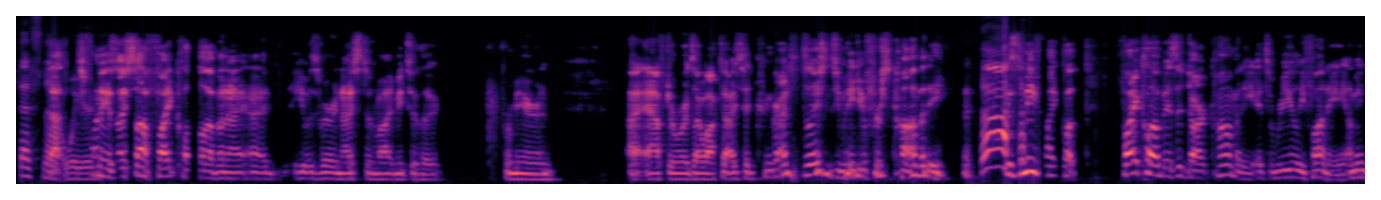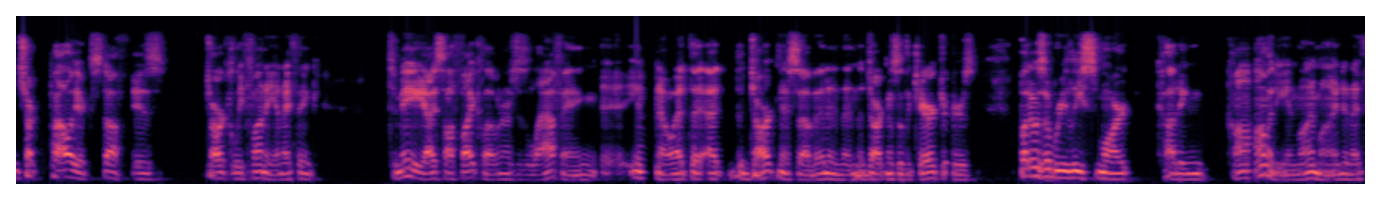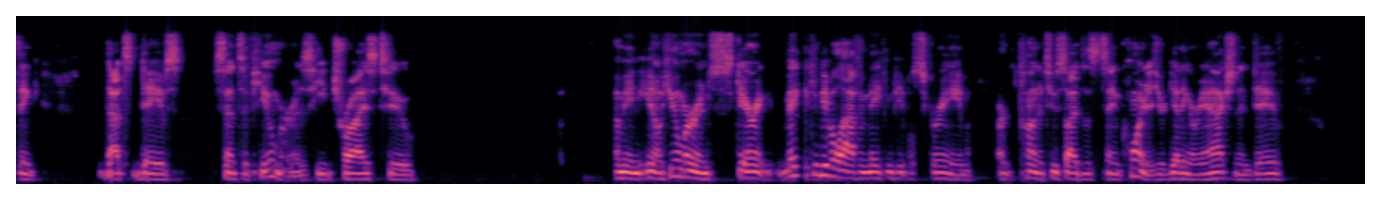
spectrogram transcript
that's not that, weird. What's funny is I saw Fight Club and I, I he was very nice to invite me to the premiere and I, afterwards I walked out. I said, "Congratulations, you made your first comedy." Because to me, Fight Club, Fight Club is a dark comedy. It's really funny. I mean, Chuck Palahniuk's stuff is darkly funny, and I think to me, I saw Fight Club and I was just laughing, uh, you know, at the at the darkness of it and then the darkness of the characters. But it was a really smart, cutting comedy in my mind, and I think that's Dave's sense of humor is he tries to I mean, you know, humor and scaring, making people laugh and making people scream are kind of two sides of the same coin. As you're getting a reaction, and Dave,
